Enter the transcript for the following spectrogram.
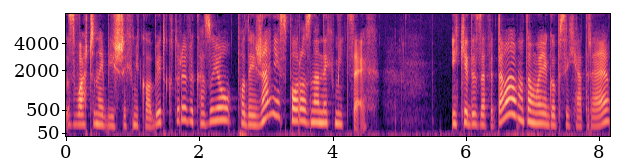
zwłaszcza najbliższych mi kobiet, które wykazują podejrzanie sporo znanych mi cech. I kiedy zapytałam o to mojego psychiatrę,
